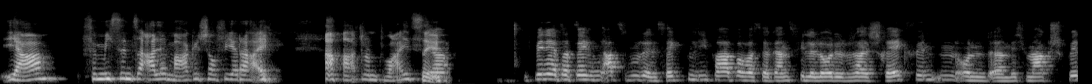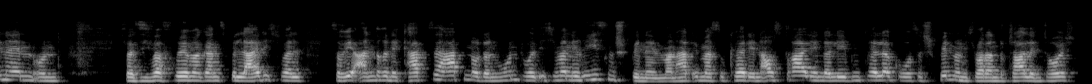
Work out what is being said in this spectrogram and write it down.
Ja, für mich sind sie alle magisch auf ihre eigene Art und Weise. Ja. Ich bin ja tatsächlich ein absoluter Insektenliebhaber, was ja ganz viele Leute total schräg finden. Und ähm, ich mag Spinnen und ich weiß, ich war früher immer ganz beleidigt, weil so wie andere eine Katze hatten oder einen Hund, wollte ich immer eine Riesenspinne. Man hat immer so gehört, in Australien, da leben Teller große Spinnen und ich war dann total enttäuscht,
